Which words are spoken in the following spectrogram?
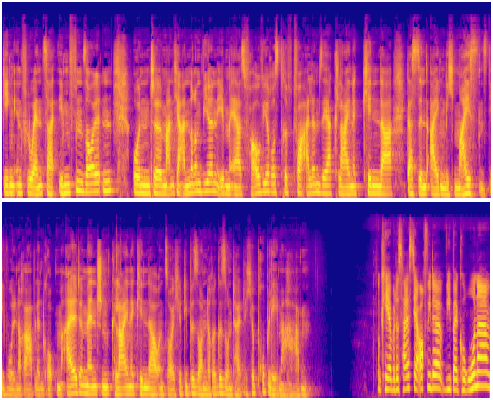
gegen Influenza impfen sollten. Und äh, manche anderen Viren, eben RSV-Virus, trifft vor allem sehr kleine Kinder. Das sind eigentlich meistens die vulnerablen Gruppen. Alte Menschen, kleine Kinder und solche, die besondere gesundheitliche haben. Okay, aber das heißt ja auch wieder, wie bei Corona,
